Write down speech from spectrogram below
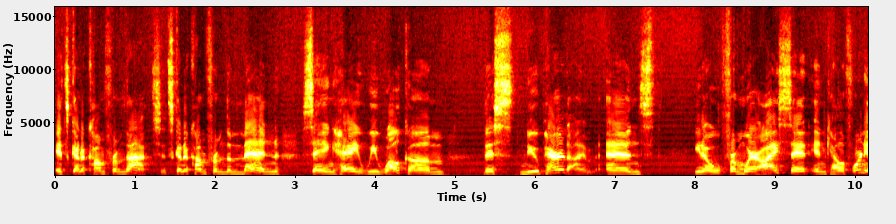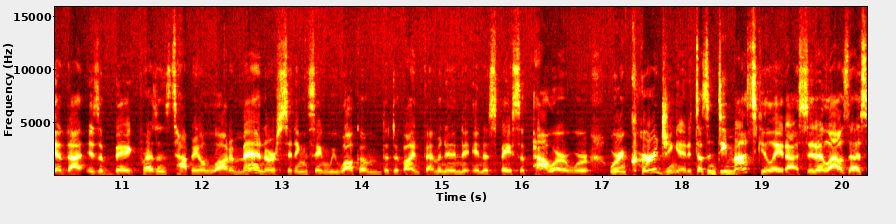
It's going to come from that. It's going to come from the men saying, hey, we welcome this new paradigm. And, you know, from where I sit in California, that is a big presence. It's happening. A lot of men are sitting and saying, we welcome the divine feminine in a space of power. We're, we're encouraging it. It doesn't demasculate us. It allows us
